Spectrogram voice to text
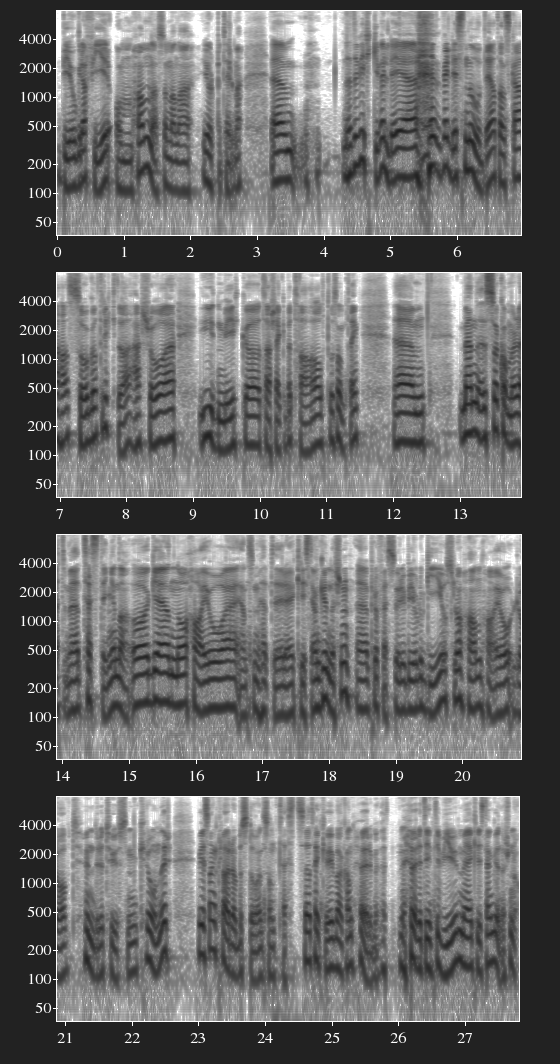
biografier om ham, da, som han har hjulpet til med. Det virker veldig, veldig snodig at han skal ha så godt rykte, da. er så ydmyk og tar seg ikke betalt og sånne ting. Men så kommer dette med testingen, da. Og eh, nå har jo eh, en som heter Christian Gundersen, eh, professor i biologi i Oslo, han har jo lovd 100 000 kroner hvis han klarer å bestå en sånn test. Så jeg tenker vi bare kan høre, med høre et intervju med Christian Gundersen nå.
